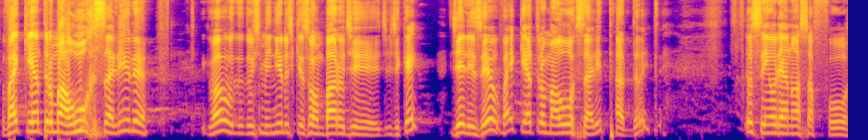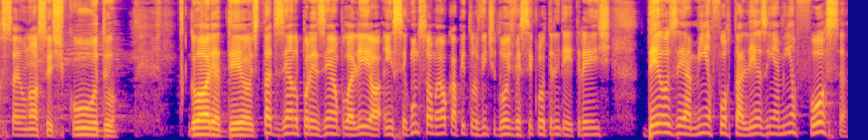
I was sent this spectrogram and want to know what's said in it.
vai que entra uma ursa ali, né? Igual dos meninos que zombaram de, de, de quem? De Eliseu. Vai que entra uma ursa ali, tá doido? O Senhor é a nossa força, é o nosso escudo. Glória a Deus. Está dizendo, por exemplo, ali ó, em 2 Samuel capítulo 22, versículo 33, Deus é a minha fortaleza e a minha força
